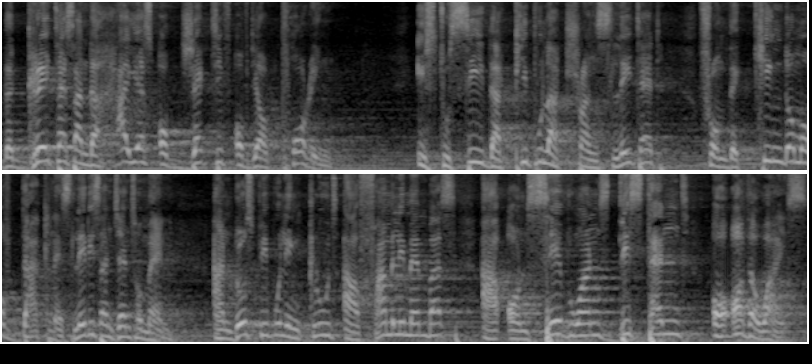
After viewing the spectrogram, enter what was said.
the greatest and the highest objective of the outpouring is to see that people are translated from the kingdom of darkness. Ladies and gentlemen, and those people include our family members, our unsaved ones, distant or otherwise,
